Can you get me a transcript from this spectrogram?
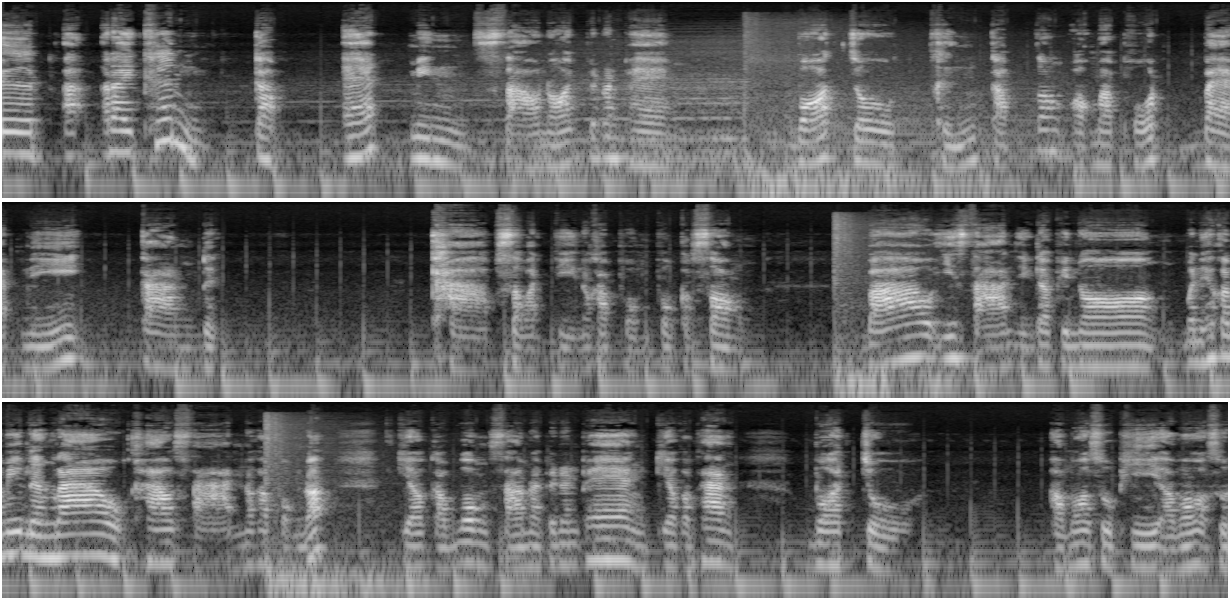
เกิดอะไรขึ้นกับแอดมินสาวน้อยเพชรบ้านแพงบอสโจถึงกับต้องออกมาโพสต์แบบนี้กลางดึกขาบสวัสดีนะครับผมพบกับซองบ้าวอีสานอีกแล้วพี่น้อง วันนี้เขาก็มีเรื่องเล่าข่าวสารนะครับผมเนาะเกี่ยวกับวงสาวน้อยเพชรบ้านแพง เกี่ยวกับทางบอสโจ เอามาสู่พีเอามอสู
